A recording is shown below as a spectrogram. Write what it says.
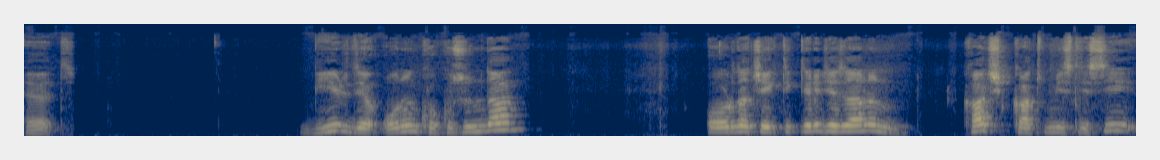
Evet. Bir de onun kokusundan orada çektikleri cezanın kaç kat mislisi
